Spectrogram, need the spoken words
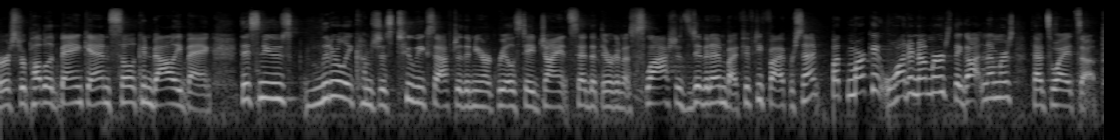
First Republic Bank and Silicon Valley Bank. This news literally comes just two weeks after the New York real estate giant said that they were going to slash its dividend by 55%. But the market wanted numbers. They got numbers. That's why it's up.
